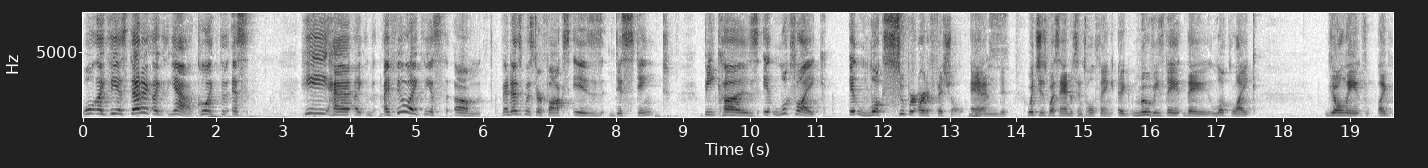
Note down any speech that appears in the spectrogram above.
well, like the aesthetic, like, yeah, like the as he had, like, I feel like the um, Fantastic Mr. Fox is distinct because it looks like it looks super artificial, and Yes. which is Wes Anderson's whole thing. Like, movies, they they look like the only like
